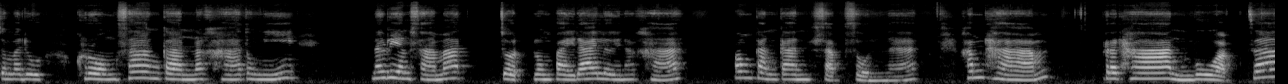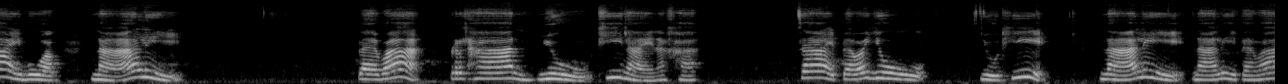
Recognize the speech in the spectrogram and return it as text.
จะมาดูโครงสร้างกันนะคะ ตรงนี้ นักเรียนสามารถจดลงไปได้เลยนะคะ ป้องกันการสับสนนะคำถาม ประธานบวกจ่ายบวก หนาหลี่ แปลว่า ประธานอยู่ที่ไหนนะคะจ่ายแปลว่าอยู่ อยู่ที่ หนาหลี่หนาหลี่แปลว่า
